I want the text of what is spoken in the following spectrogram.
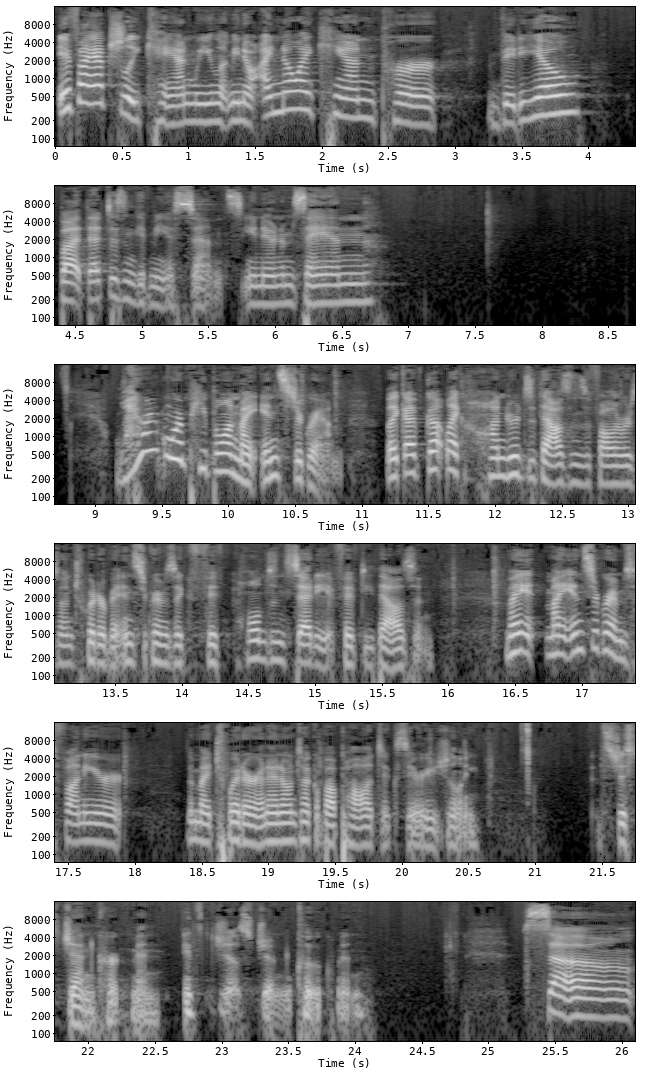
if I actually can, will you let me know? I know I can per video, but that doesn't give me a sense. You know what I'm saying? Why aren't more people on my Instagram? Like I've got like hundreds of thousands of followers on Twitter, but Instagram is like 50, holds and steady at fifty thousand. My my Instagram's funnier than my Twitter, and I don't talk about politics there usually. It's just Jen Kirkman. It's just Jen Kirkman. So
